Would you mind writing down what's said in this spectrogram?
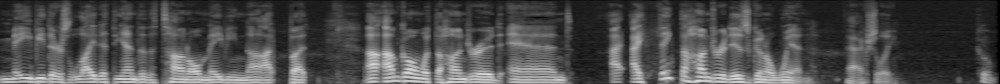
Maybe there's light at the end of the tunnel, maybe not. But uh, I'm going with the 100, and I, I think the 100 is going to win, actually. Cool.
